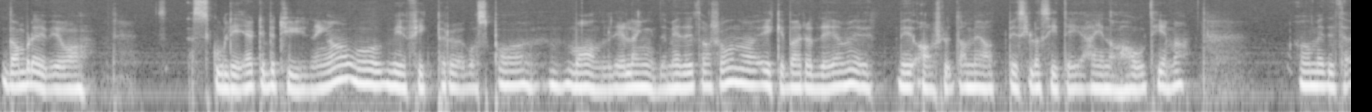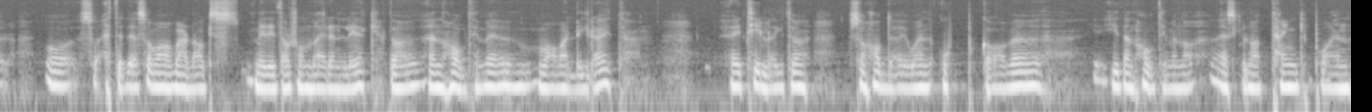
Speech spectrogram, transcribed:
da ble vi jo skolert i betydninga, og vi fikk prøve oss på vanlig lengdemeditasjon. Og ikke bare det, men vi avslutta med at vi skulle sitte i en og en halv time og meditere. Og så etter det så var hverdagsmeditasjon mer en lek. Da, en halvtime var veldig greit. I tillegg til så hadde jeg jo en oppgave i den halvtimen. Jeg skulle tenke på en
